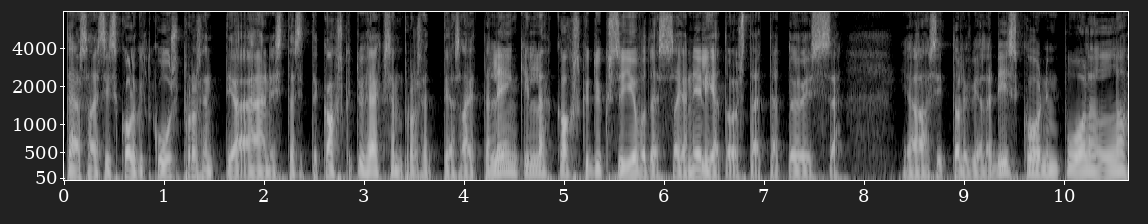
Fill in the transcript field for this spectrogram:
Tämä sai siis 36 prosenttia äänistä, sitten 29 prosenttia sai että lenkillä, 21 siivotessa ja 14 että töissä. Ja sitten oli vielä Discordin puolella,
